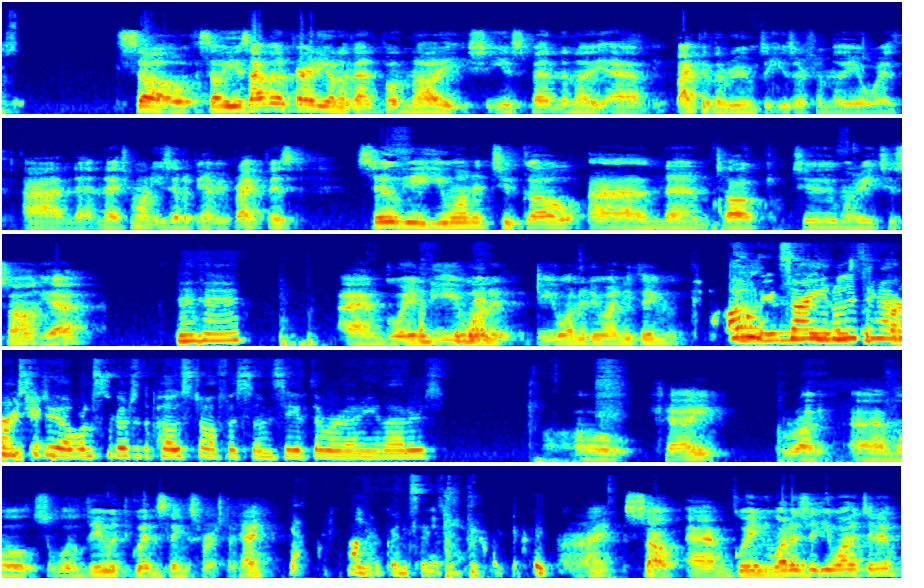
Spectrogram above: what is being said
so, so you have a fairly uneventful night. You spend the night um, back in the rooms that you are familiar with, and um, next morning you're going to be having breakfast. Sylvia, you wanted to go and um, talk to Marie Toussaint, yeah? hmm And Gwen, do you want to do you want to do anything? Oh, I'm sorry. gonna do Another thing I wanted to do. I wanted to go to the post office and see if there were any letters. Okay, right. Um, we'll so we'll deal with Gwen's things first, okay? Oh no, good thing. All right. So, um, Gwen, what is it you wanted to do?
